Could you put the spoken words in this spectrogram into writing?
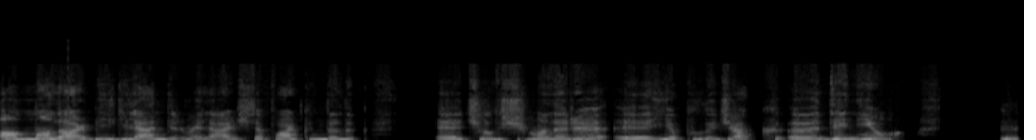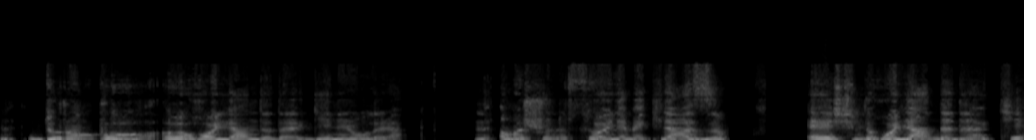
anmalar, bilgilendirmeler, işte farkındalık e, çalışmaları e, yapılacak e, deniyor. Durum bu e, Hollanda'da genel olarak. ama şunu söylemek lazım. E, şimdi Hollanda'daki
